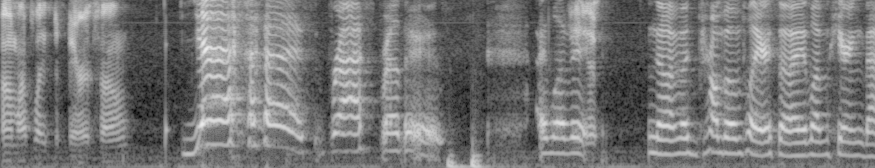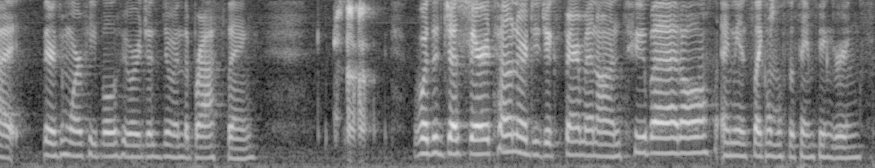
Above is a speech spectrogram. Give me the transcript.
um, I played the baritone. Yes, Brass Brothers. I love it. Yep. No, I'm a trombone player, so I love hearing that there's more people who are just doing the brass thing. Was it just baritone, or did you experiment on tuba at all? I mean, it's like almost the same fingerings.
